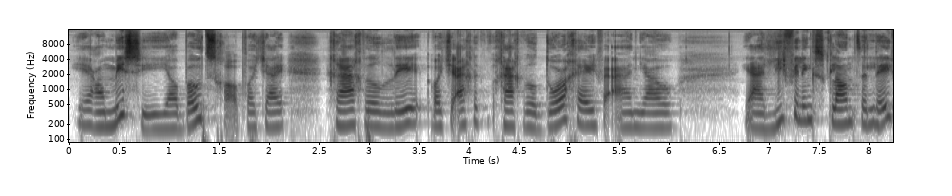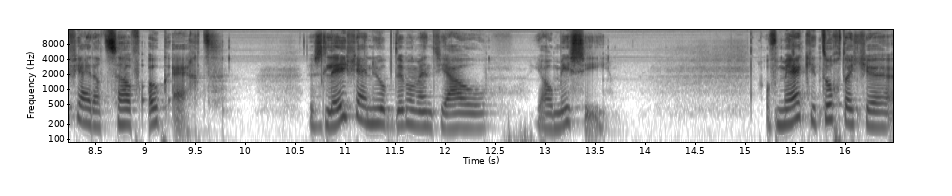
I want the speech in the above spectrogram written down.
jouw missie, jouw boodschap, wat jij graag wil wat je eigenlijk graag wil doorgeven aan jouw ja, lievelingsklanten, leef jij dat zelf ook echt? Dus leef jij nu op dit moment jouw jouw missie? Of merk je toch dat je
